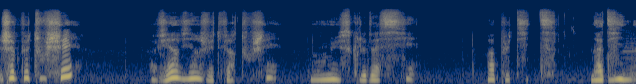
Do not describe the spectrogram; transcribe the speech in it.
je peux toucher? Viens, viens, je vais te faire toucher mon muscle d'acier, ma petite Nadine.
